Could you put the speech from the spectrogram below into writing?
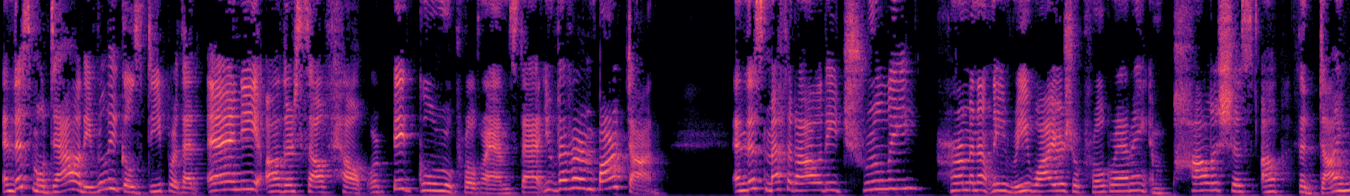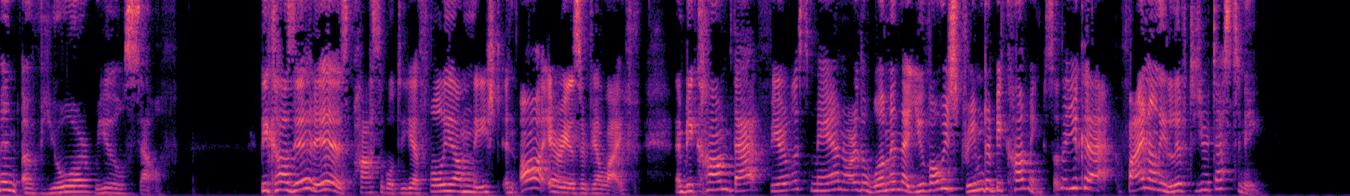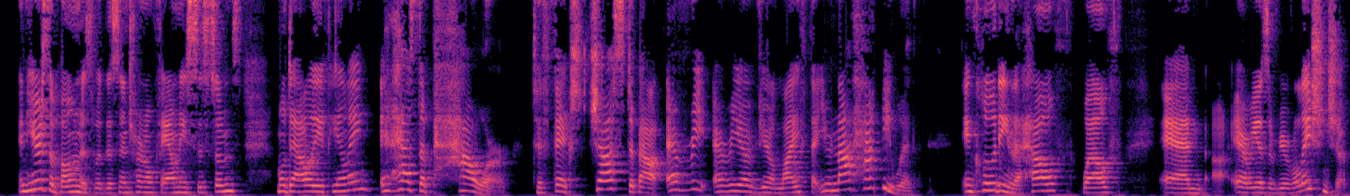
And this modality really goes deeper than any other self help or big guru programs that you've ever embarked on. And this methodology truly permanently rewires your programming and polishes up the diamond of your real self because it is possible to get fully unleashed in all areas of your life and become that fearless man or the woman that you've always dreamed of becoming so that you can finally live to your destiny. And here's the bonus with this internal family systems modality of healing. It has the power to fix just about every area of your life that you're not happy with, including the health, wealth, and uh, areas of your relationship.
